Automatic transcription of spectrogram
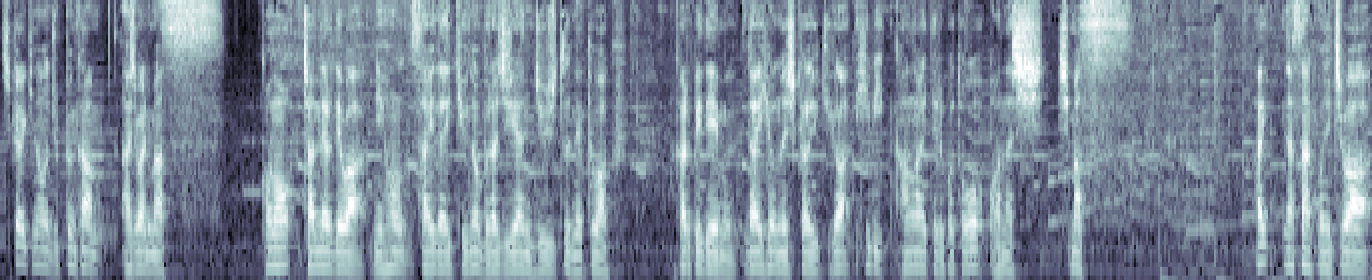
歯科行きの10分間始まります。このチャンネルでは日本最大級のブラジリアン柔術ネットワークカルペディエム代表の石川由紀が日々考えていることをお話しします。はい皆さんこんにちは。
